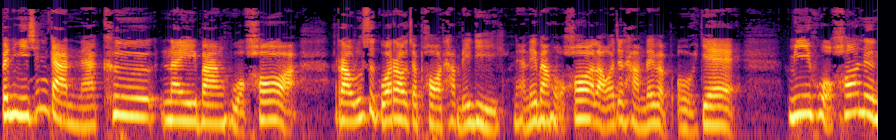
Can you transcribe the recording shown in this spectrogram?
เป็นอย่างนี้เช่นกันนะคือในบางหัวข้อ เรารู้สึกว่าเราจะพอทำได้ดีนะในบางหัวข้อเราก็จะทำได้แบบโอ้แย่ มีหัวข้อหนึ่ง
